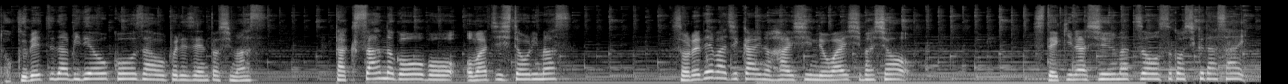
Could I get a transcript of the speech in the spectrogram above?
特別なビデオ講座をプレゼントします。たくさんのご応募をお待ちしております。それでは次回の配信でお会いしましょう。素敵な週末をお過ごしください。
